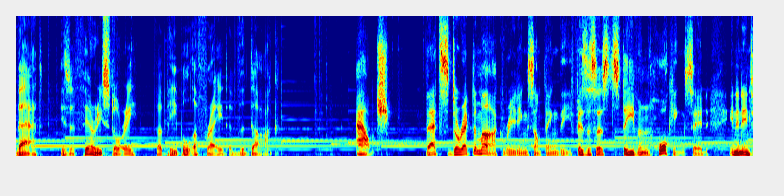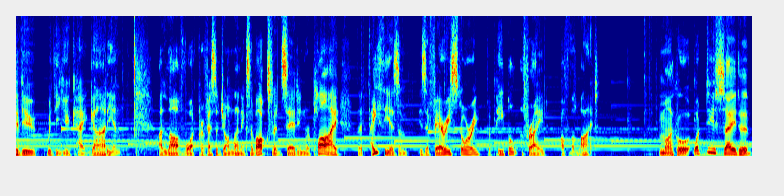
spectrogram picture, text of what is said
That is a fairy story for people afraid of the dark. Ouch. That's director Mark reading something the physicist Stephen Hawking said in an interview with the UK Guardian. I love what Professor John Lennox of Oxford said in reply that atheism is a fairy story for people afraid of the light. Michael, what do you say to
